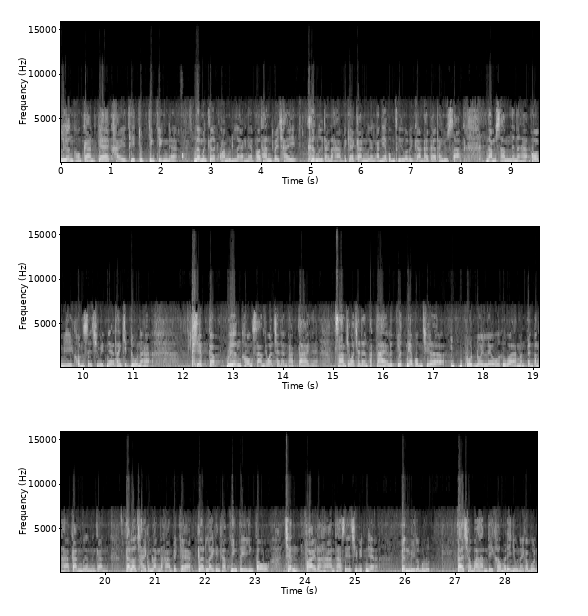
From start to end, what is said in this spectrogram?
เรื่องของการแก้ไขที่จุดจริงๆเนี่ยแล้วมันเกิดความรุนแรงเนี่ยเพราะท่านไปใช้เครื่องมือทางทหารไปแก้การเมือง อันนี้ผมถือว่าเป็นการพ่ายแพ้ทางยุทธศาสตร์หนำซ้ำเนี่ยนะฮะพอมีคนเสียชีวิตเนี่ยท่านคิดดูนะฮะ เทียบกับเรื่องของสามจังหวัดชายแดนภาคใต้เนี่ยสามจังหวัดชายแดนภาคใต้ลึกๆเนี่ยผมเชื่อพูดโดยเร็วก็คือว่ามันเป็นปัญหาการเมืองเหมือนกัน แต่เราใช้กำลังทหารไปแก้ เกิดอะไรขึ้นครับ ยิ่งตียิ่งโต เช่น ฝ่ายทหารถ้าเสียชีวิตเนี่ยเป็นวีรบุรุษแต่ชาวบ้านที่เขาไม่ได้อยู่ในกระบวน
